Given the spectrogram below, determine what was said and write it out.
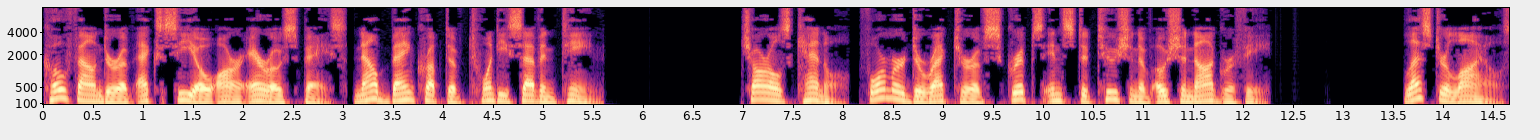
co-founder of XCOR Aerospace now bankrupt of 2017 Charles Kennel, former director of Scripps Institution of Oceanography. Lester Lyles,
